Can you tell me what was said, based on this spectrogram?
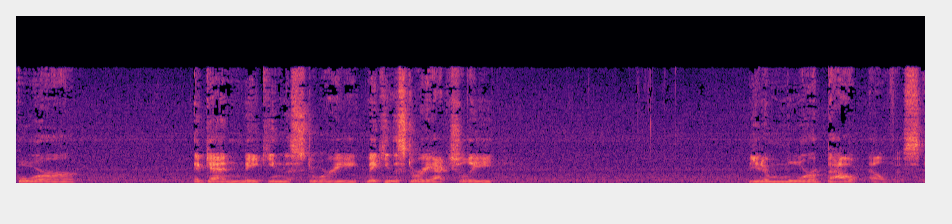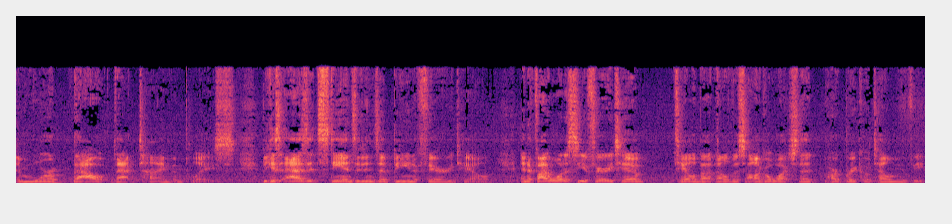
or again making the story making the story actually you know more about Elvis and more about that time and place. Because as it stands it ends up being a fairy tale. And if I want to see a fairy tale tale about Elvis I'll go watch that Heartbreak Hotel movie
